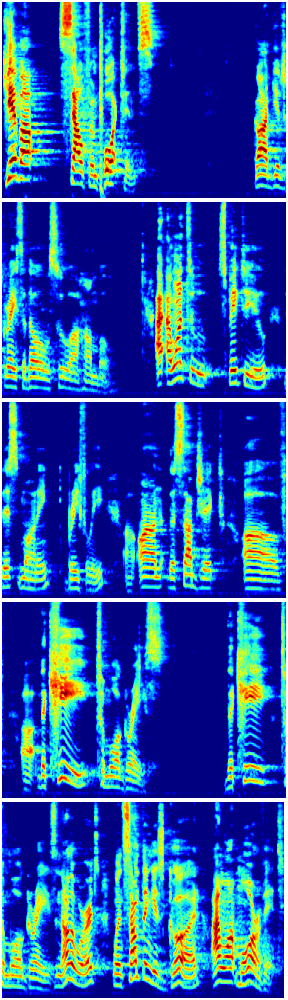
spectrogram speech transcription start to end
give up self importance. God gives grace to those who are humble. I, I want to speak to you this morning, briefly, uh, on the subject of uh, the key to more grace. The key to more grace. In other words, when something is good, I want more of it.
